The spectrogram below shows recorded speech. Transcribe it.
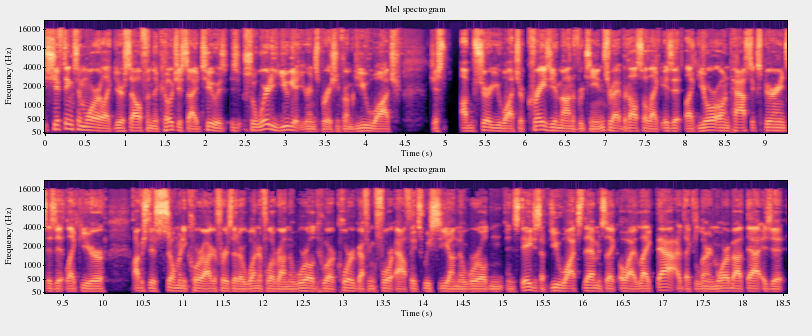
shifting to more like yourself and the coach's side too is, is, so where do you get your inspiration from do you watch just i'm sure you watch a crazy amount of routines right but also like is it like your own past experience is it like your obviously there's so many choreographers that are wonderful around the world who are choreographing for athletes we see on the world and, and stage and stuff do you watch them and it's like oh i like that i'd like to learn more about that is it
